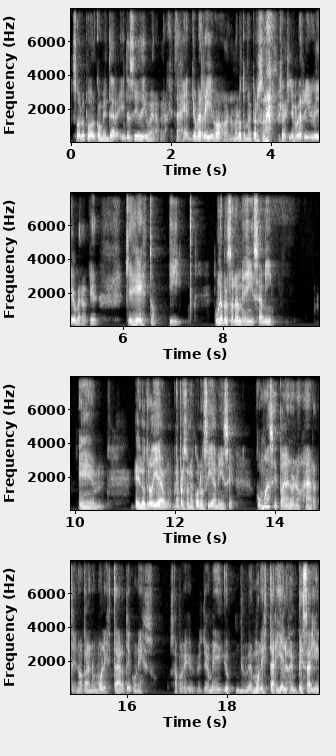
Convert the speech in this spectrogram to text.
solo por comentar, entonces yo digo, bueno, pero es que esta gente, yo me río, ojo, no me lo tomé personal, pero yo me río y digo, pero ¿qué, qué es esto? Y una persona me dice a mí, em, el otro día, una persona conocida me dice, ¿Cómo haces para no enojarte, ¿no? para no molestarte con eso? O sea, porque yo me, yo, me molestaría y los empezaría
